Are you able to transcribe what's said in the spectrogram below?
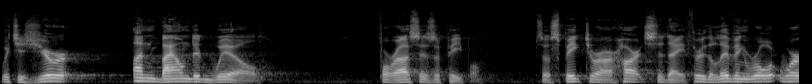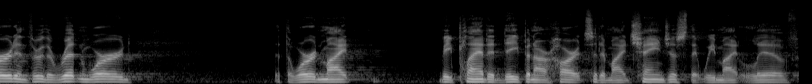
which is your unbounded will for us as a people. So speak to our hearts today through the living word and through the written word, that the word might be planted deep in our hearts, that it might change us, that we might live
